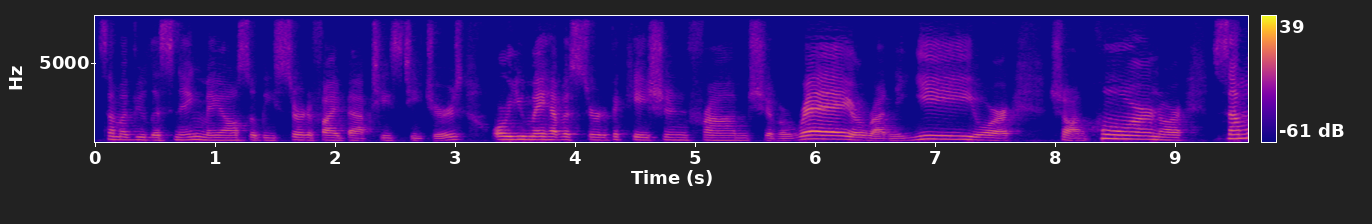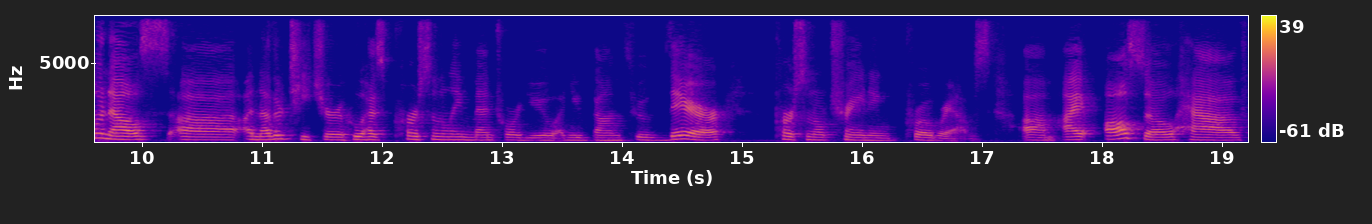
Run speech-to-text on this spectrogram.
some of you listening may also be certified Baptiste teachers, or you may have a certification from Shiva Rea or Rodney Yee or Seane Corn or someone else, uh, another teacher who has personally mentored you and you've gone through their personal training programs. Um, I also have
